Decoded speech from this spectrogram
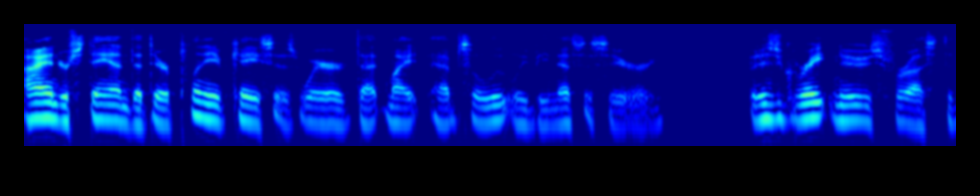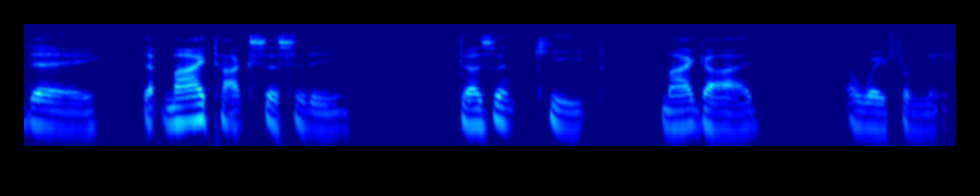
I understand that there are plenty of cases where that might absolutely be necessary. But it's great news for us today that my toxicity doesn't keep my God away from me.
